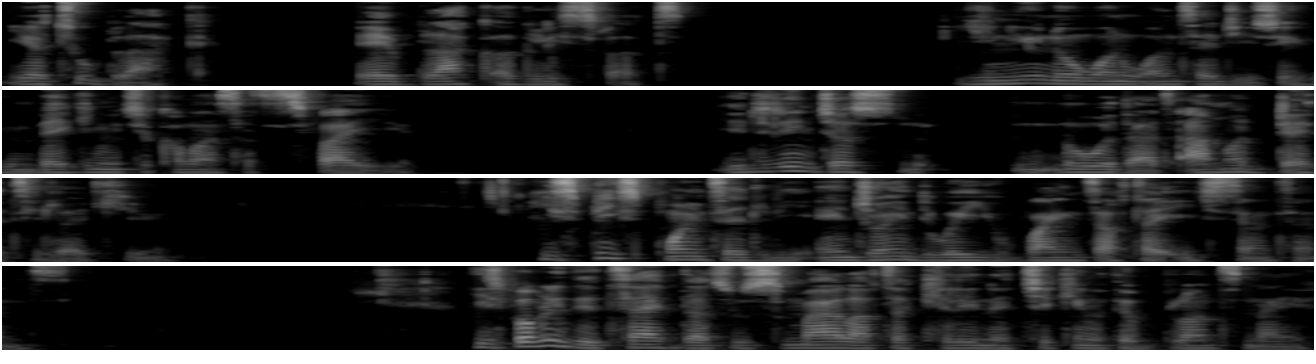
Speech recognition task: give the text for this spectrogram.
You're too black. You're a black, ugly slut. You knew no one wanted you, so you've been begging me to come and satisfy you. You didn't just know that I'm not dirty like you. He speaks pointedly, enjoying the way you whines after each sentence. He's probably the type that will smile after killing a chicken with a blunt knife,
